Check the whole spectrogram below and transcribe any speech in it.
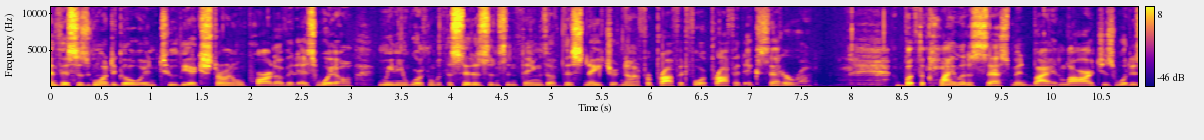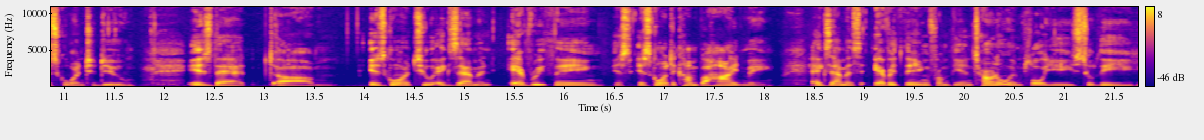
and this is going to go into the external part of it as well, meaning working with the citizens and things of this nature, not for profit, for profit, etc. But the climate assessment, by and large, is what it's going to do, is that um, is going to examine everything, is, is going to come behind me, examines everything from the internal employees to the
